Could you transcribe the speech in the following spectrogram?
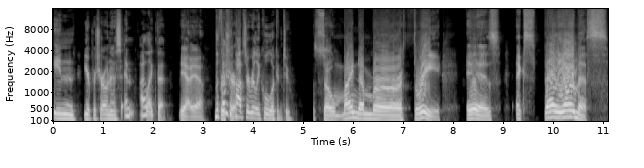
in your Patronus, and I like that. Yeah, yeah. The Funko sure. Pops are really cool looking too. So my number three is Expelliarmus.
